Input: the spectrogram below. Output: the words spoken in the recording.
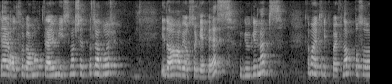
Det er jo altfor gammelt. Det er jo mye som har skjedd på 30 år. I dag har vi også GPS, Google Maps. Du kan bare trykke på en knapp, og så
